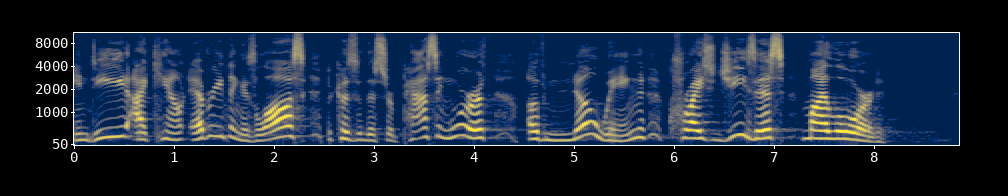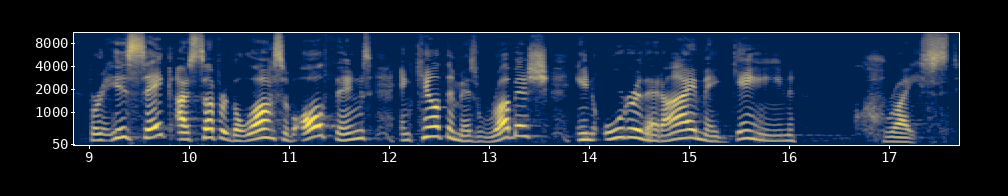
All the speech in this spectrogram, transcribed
Indeed, I count everything as loss because of the surpassing worth of knowing Christ Jesus, my Lord. For his sake, I suffered the loss of all things and count them as rubbish in order that I may gain Christ.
